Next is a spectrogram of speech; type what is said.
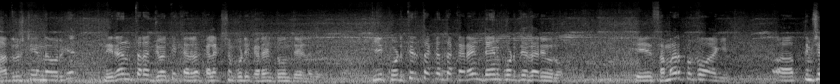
ಆ ದೃಷ್ಟಿಯಿಂದ ಅವ್ರಿಗೆ ನಿರಂತರ ಜ್ಯೋತಿ ಕಲೆಕ್ಷನ್ ಕೊಡಿ ಕರೆಂಟು ಅಂತ ಹೇಳಿದ್ವಿ. ಈ ಕೊಡ್ತಿರ್ತಕ್ಕಂಥ ಕರೆಂಟ್ ಏನು ಕೊಡ್ತಿದ್ದಾರೆ ಇವರು? ಈ ಸಮರ್ಪಕವಾಗಿ ಹತ್ತು ನಿಮಿಷ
